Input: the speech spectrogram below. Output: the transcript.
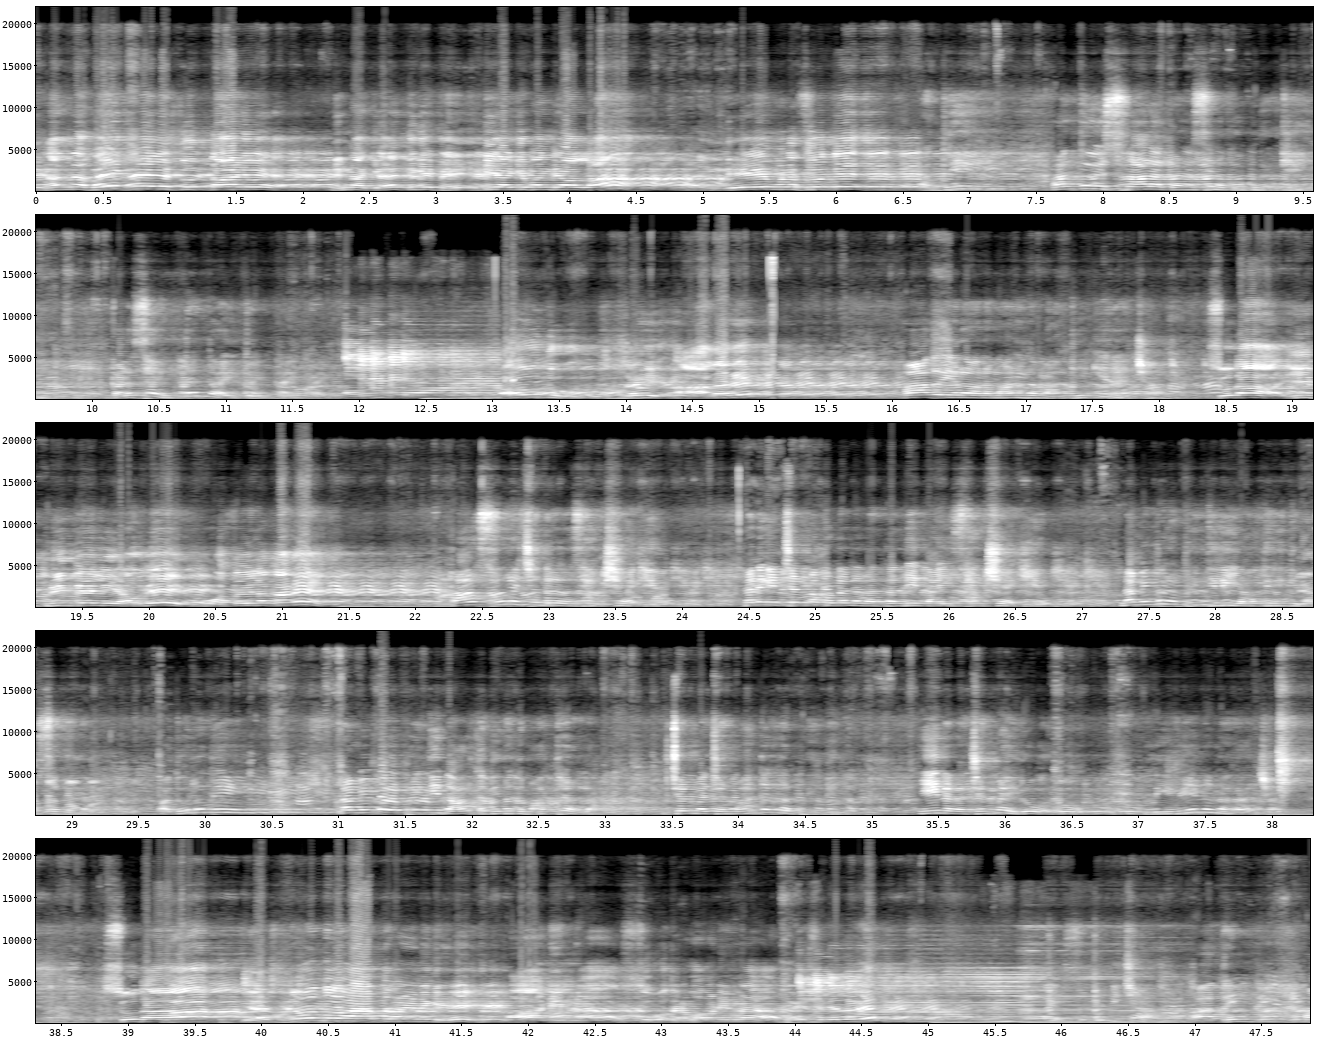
ನನ್ನ ಬೈಕ್ ಮೇಲೆ ಸುತ್ತಾಡಿ ನಿನ್ನ ಗೆಳತಿಗೆ ಭೇಟಿಯಾಗಿ ಬಂದೆವಲ್ಲ ಅಂದೇ ಮನಸೋತೆ ಅದೇ ಅಂತೂ ಸ್ನಾಳ ಗಣಸಿನ ಗೊಬ್ಬರಕ್ಕೆ ಕಳಸ ಇಟ್ಟಂತಾಯ್ತು. ಹೌದು ಸರಿ ಆದರೆ? ಆದರೆ ಏನೋ ಅವನ ಮಾಡಿದ ಮಾತೇಕೆ ರಾಜ? ಸುಧಾ ಈ ಪ್ರೀತಿಯಲ್ಲಿ ಯಾವುದೇ ಮೋಸವಿಲ್ಲ ತಾನೇ? ಆ ಸೂರ್ಯಚಂದ್ರರ ಸಾಕ್ಷಿಯಾಗಿಯೋ ನನಗೆ ಜನ್ಮ ಕೊಟ್ಟ ನನ್ನ ತಂದೆ ತಾಯಿ ಸಾಕ್ಷಿಯಾಗಿಯೋ ನಮ್ಮಿಬ್ಬರ ಪ್ರೀತಿಯಲ್ಲಿ ಯಾವುದೇ ರೀತಿ ಮೋಸವಿಲ್ಲ. ಅದು ಪ್ರೀತಿ ನಾಲ್ಕು ದಿನದ ಮಾತ್ರ ಅಲ್ಲ ಜನ್ಮ ಜನ್ಮಾಂತರದ ಪ್ರೀತಿ. ಈ ನನ್ನ ಜನ್ಮ ಇರೋವರೆಗೂ ನೀವೇ ನನ್ನ ರಾಜ. ಸುಧಾ ಎಷ್ಟೊಂದು ಆತರ ನಿನಗೆ. ಆ ನಿನ್ನ ಸೋದರ ಮಾವ ನಿನ್ನ ಬಯಸಲಿಲ್ಲವೇ ಬಯಸಿದ್ದು ನಿಜ. ಆದ್ರೆ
